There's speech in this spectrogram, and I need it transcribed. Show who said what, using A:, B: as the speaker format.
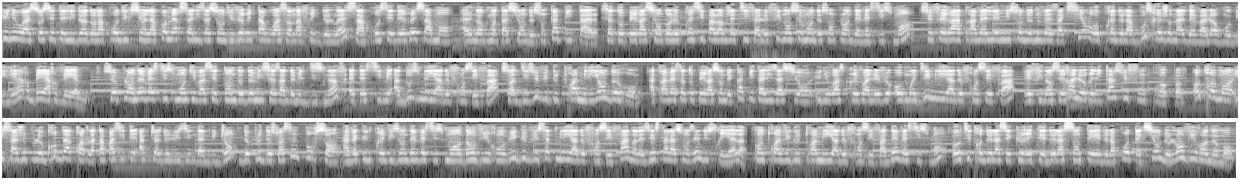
A: UNIWAS, société leader dans la production et la commercialisation du véritable oise en Afrique de l'Ouest, a procédé récemment à une augmentation de son capital. Cette opération, dont le principal objectif est le financement de son plan d'investissement, se fera à travers l'émission de nouvelles actions auprès de la Bourse régionale des valeurs mobilières, BRVM. Ce plan d'investissement qui va s'étendre de 2016 à 2019 est estimé à 12 milliards de francs CFA, soit 18,3 millions d'euros. À travers cette opération de capitalisation, UNIWAS prévoit lever au moins 10 milliards de francs CFA et financera le reliquat sur fonds propres. Autrement, il s'agit pour le groupe d'accroître la capacité actuelle de l'usine d'Abidjan de plus de 60%, avec une prévision d'investissement d'environ 8,7 milliards de francs CFA dans les installations industrielles, contre 3,3 milliards de francs CFA d'investissement au titre de la sécurité, de la santé et de la protection de l'environnement.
